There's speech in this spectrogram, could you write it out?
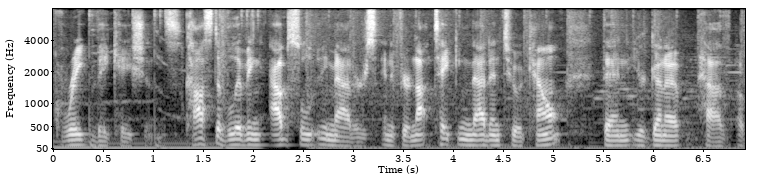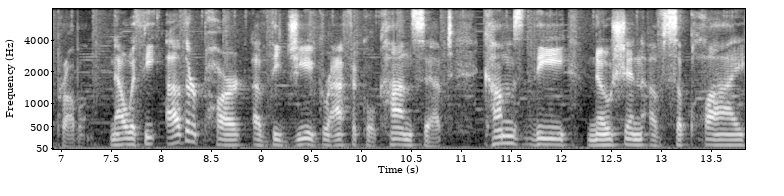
great vacations. Cost of living absolutely matters. And if you're not taking that into account, then you're gonna have a problem. Now, with the other part of the geographical concept comes the notion of supply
